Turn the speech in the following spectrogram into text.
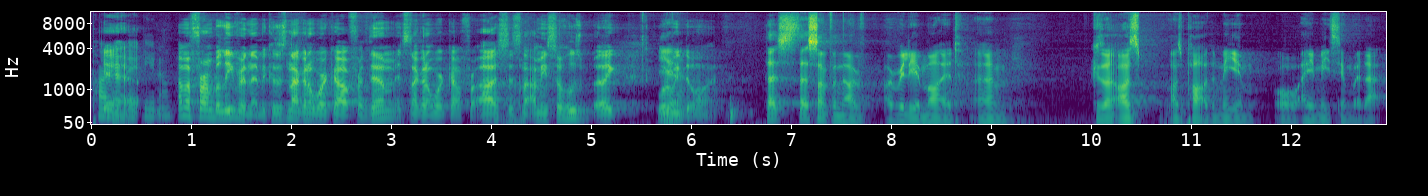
part Yeah, of it. You know. I'm a firm believer in that because it's not going to work out for them. It's not going to work out for us. It's not. I mean, so who's like, what are we doing? That's that's something that I've, I really admired um, because I, I was I was part of the meeting or a meeting where that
